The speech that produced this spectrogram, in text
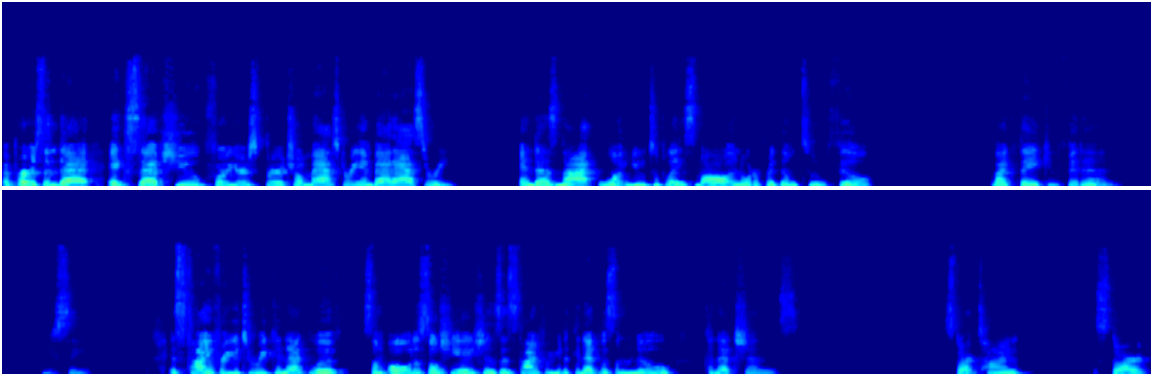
A person that accepts you for your spiritual mastery and badassery and does not want you to play small in order for them to feel like they can fit in. You see, it's time for you to reconnect with some old associations. It's time for you to connect with some new connections. Start time start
